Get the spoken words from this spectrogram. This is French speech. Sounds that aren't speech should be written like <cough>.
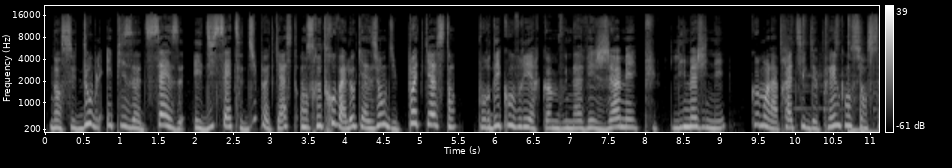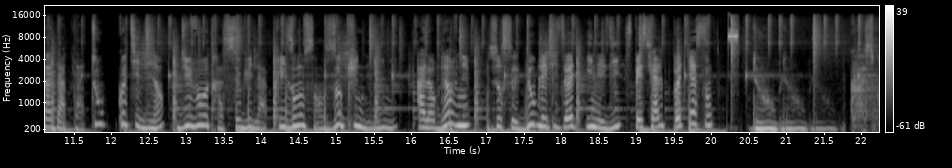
Dans ce double épisode 16 et 17 du podcast, on se retrouve à l'occasion du podcaston pour découvrir, comme vous n'avez jamais pu l'imaginer, comment la pratique de pleine conscience s'adapte à tout quotidien, du vôtre à celui de la prison sans aucune limite. Alors bienvenue sur ce double épisode inédit spécial podcaston. Double, double, cosmos.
